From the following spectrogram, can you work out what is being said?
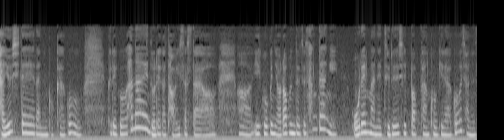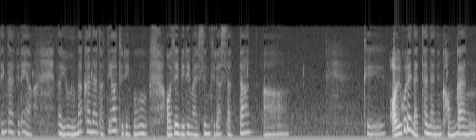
자유시대라는 곡하고 그리고 하나의 노래가 더 있었어요. 어, 이 곡은 여러분들도 상당히 오랜만에 들으실 법한 곡이라고 저는 생각을 해요. 그래서 이 음악 하나 더 띄워드리고 어제 미리 말씀드렸었던 어, 그 얼굴에 나타나는 건강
